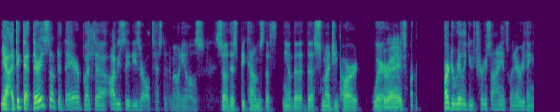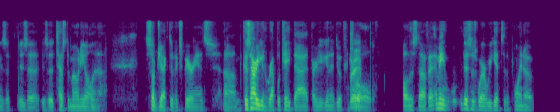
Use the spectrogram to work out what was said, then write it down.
Yeah, I think that there is something there, but uh, obviously these are all testimonials. So this becomes the you know the the smudgy part where right. it's hard, hard to really do true science when everything is a is a is a testimonial and a subjective experience. Because um, how are you going to replicate that? Are you going to do a control? Right. All this stuff. I mean, this is where we get to the point of,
